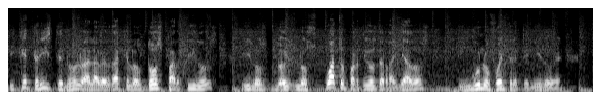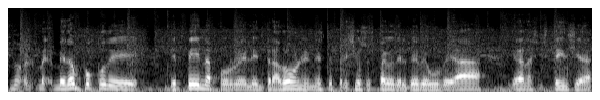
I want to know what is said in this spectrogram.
Y qué triste, ¿no? La, verdad que los dos partidos y los, los cuatro partidos de rayados, ninguno fue entretenido, ¿eh? No, me, me da un poco de, de pena por el entradón en este precioso estadio del BBVA, gran asistencia,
